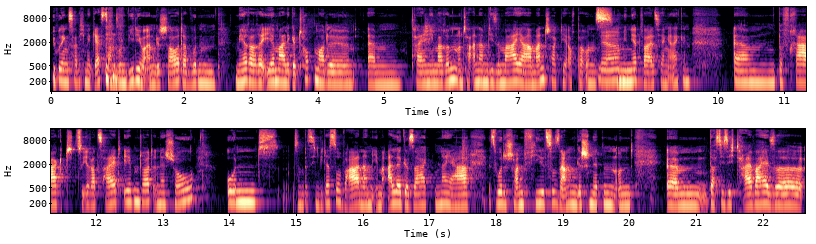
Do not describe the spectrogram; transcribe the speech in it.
Übrigens habe ich mir gestern so ein Video angeschaut, da wurden mehrere ehemalige Topmodel-Teilnehmerinnen, ähm, unter anderem diese Maya Manchak, die auch bei uns ja. nominiert war als Young Icon, ähm, befragt zu ihrer Zeit eben dort in der Show. Und so ein bisschen wie das so war, und haben eben alle gesagt, naja, es wurde schon viel zusammengeschnitten und ähm, dass sie sich teilweise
